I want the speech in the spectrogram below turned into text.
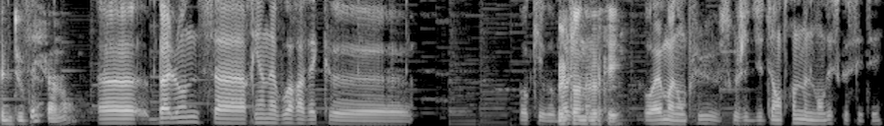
C'est le double, C'est- ça, non? Euh, Ballon, ça a rien à voir avec. euh, Ok, bah, Pas moi, le temps de voter. Ouais, moi non plus, parce que j'étais en train de me demander ce que c'était.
